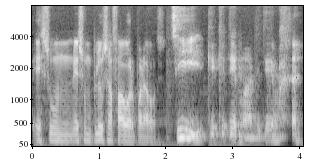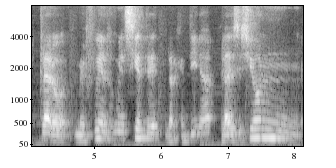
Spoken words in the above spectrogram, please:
es un, es un plus a favor para vos. Sí, qué, qué tema, qué tema. claro, me fui en 2007 la Argentina. La decisión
